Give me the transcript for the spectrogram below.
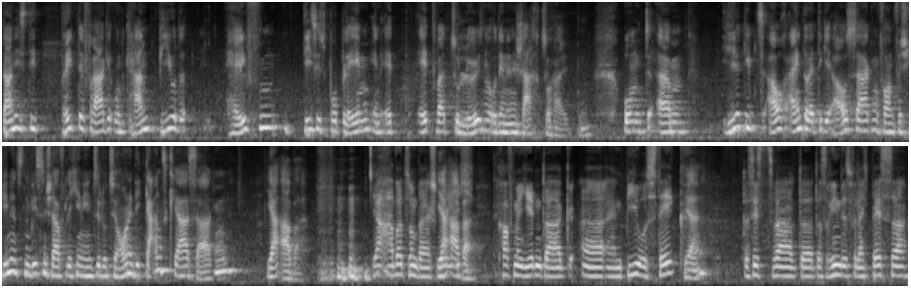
dann ist die dritte Frage, und kann Bio helfen, dieses Problem in et etwa zu lösen oder in den Schach zu halten? Und ähm, hier gibt es auch eindeutige Aussagen von verschiedensten wissenschaftlichen Institutionen, die ganz klar sagen, ja, aber. Ja, aber zum Beispiel. Ja, aber. Ich kaufe mir jeden Tag äh, ein Bio-Steak. Ja. Das ist zwar, der, das Rind ist vielleicht besser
